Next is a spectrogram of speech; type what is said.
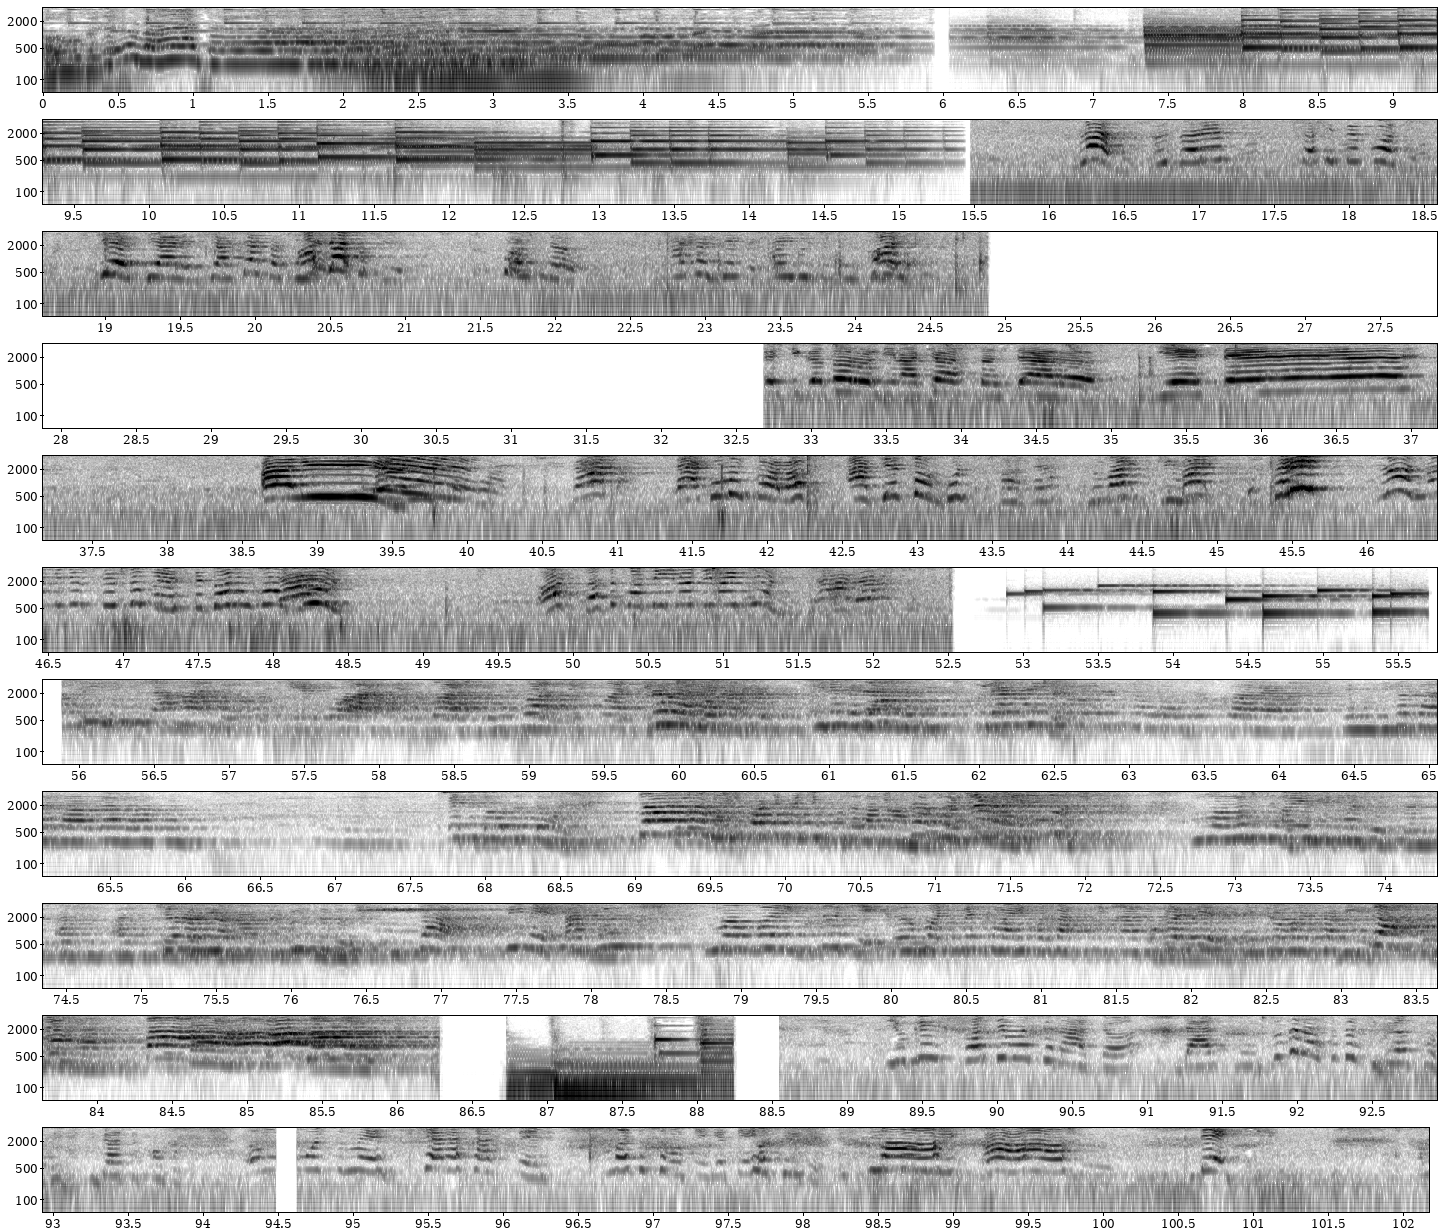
over the horizon. Vlad, îți doresc să fii pe podium. Și eu ți ale și așa să fie. Așa să fie. Forță! Hai că începe. Hai uite. Hai! Câștigătorul din această seară este... Ali! Gata! De acum încolo, acest concurs va fi dar sunt 100% sigură că vei câștiga acest concurs. Îmi mulțumesc, chiar așa sper. Mă duc să mă pregătesc. Ok, ok. Pa! Pa! Deci,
